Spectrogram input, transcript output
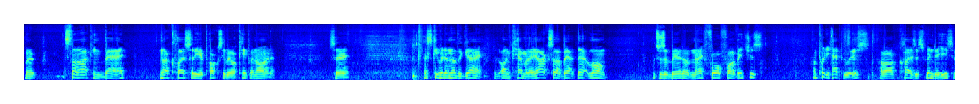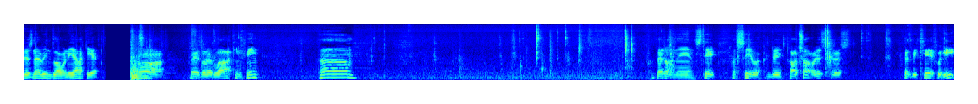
It, it's not arcing bad, not close to the epoxy, but I'll keep an eye on it. So let's give it another go on camera. The arcs are about that long, which is about, I don't know, four or five inches. I'm pretty happy with this. I'll close this window here so there's no wind blowing the arc out. Alright, there's a little arcing thing. Um, put that on there instead. Let's see what I can do. I'll try with this first. Got to be careful here.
